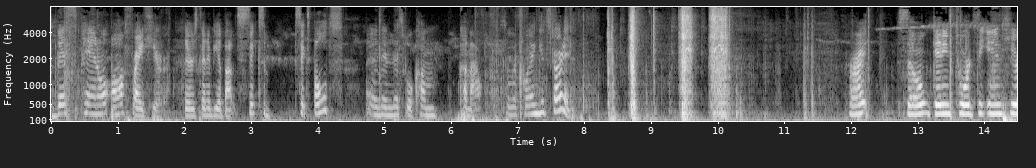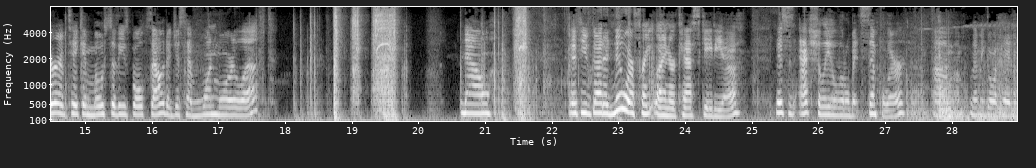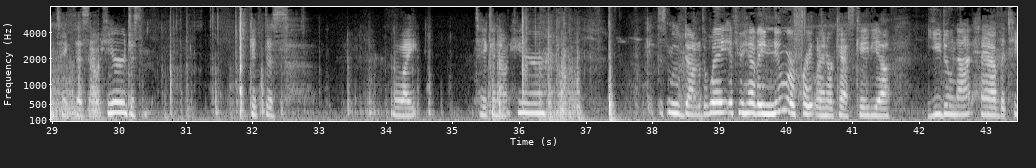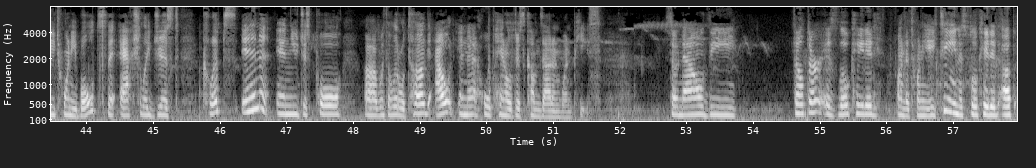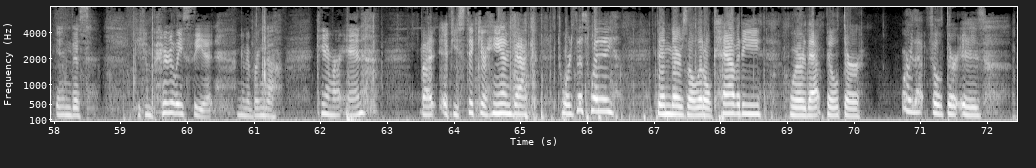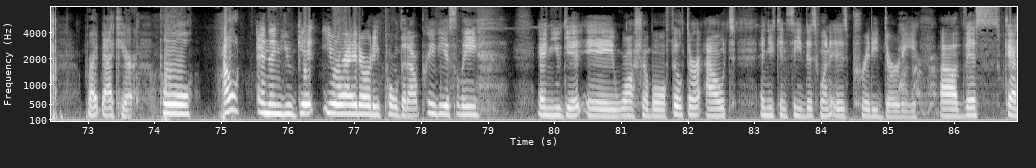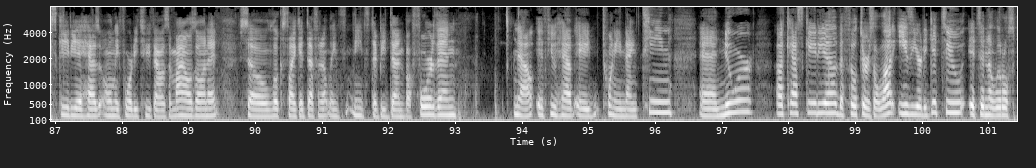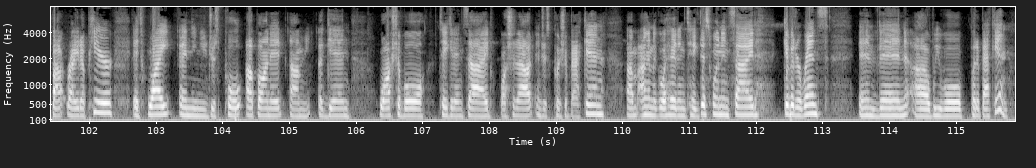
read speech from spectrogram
this panel off right here. There's going to be about six, six bolts and then this will come, come out. So let's go ahead and get started. All right, so getting towards the end here, I've taken most of these bolts out. I just have one more left. Now, if you've got a newer Freightliner Cascadia, this is actually a little bit simpler. Um, let me go ahead and take this out here. Just get this light taken out here. Get this moved out of the way. If you have a newer Freightliner Cascadia, you do not have the T20 bolts that actually just clips in and you just pull uh, with a little tug out and that whole panel just comes out in one piece. So now the filter is located on the 2018. It's located up in this, you can barely see it. I'm gonna bring the camera in. But if you stick your hand back towards this way, then there's a little cavity where that filter, where that filter is right back here. Pull out and then you get your, I had already pulled it out previously and you get a washable filter out and you can see this one is pretty dirty. Uh, this Cascadia has only 42,000 miles on it, so looks like it definitely needs to be done before then. Now, if you have a 2019 and newer uh, Cascadia, the filter is a lot easier to get to. It's in a little spot right up here. It's white, and then you just pull up on it. Um, again, washable, take it inside, wash it out, and just push it back in. Um, I'm going to go ahead and take this one inside give it a rinse, and then uh, we will put it back in.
